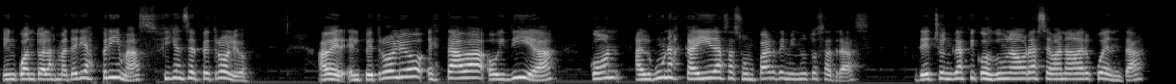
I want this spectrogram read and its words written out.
En cuanto a las materias primas, fíjense el petróleo. A ver, el petróleo estaba hoy día con algunas caídas hace un par de minutos atrás. De hecho, en gráficos de una hora se van a dar cuenta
